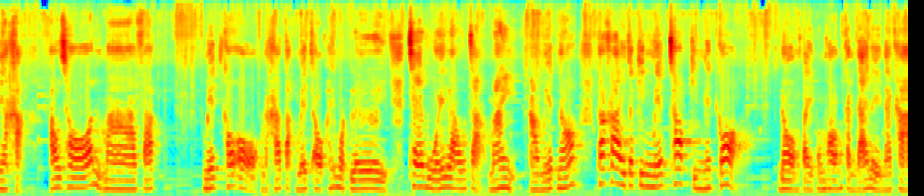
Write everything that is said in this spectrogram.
เนี่ยค่ะ เอาช้อนมาฟักเม็ดเข้าออกนะคะ ตักเม็ดออกให้หมดเลย แช่บวยเราจะไม่เอาเม็ดเนาะถ้าใครจะกินเม็ดชอบกินเม็ดก็ดองไปพร้อมๆกันได้เลยนะคะ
